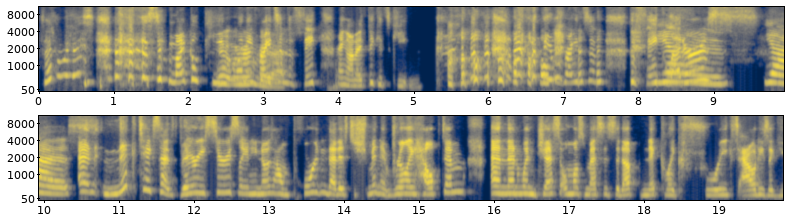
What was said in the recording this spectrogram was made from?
Is that who it is? is it Michael Keaton when he remember writes him the fake? Hang on, I think it's Keaton. he writes him the fake letters. Yes. And Nick takes that very seriously and he knows how important that is to Schmidt. And it really helped him. And then when Jess almost messes it up, Nick like freaks out. He's like, "You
